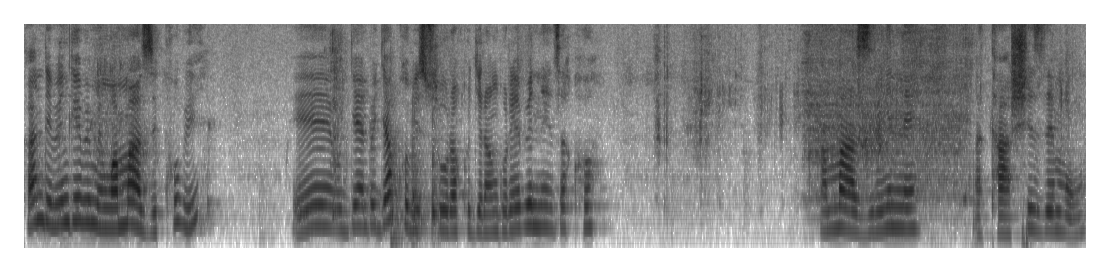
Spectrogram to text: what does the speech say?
Kandi ibi ngibi binywa amazi kubi. Eh ugenda ujya kubisura kugira ngo urebe neza ko amazi nyine atashizemo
